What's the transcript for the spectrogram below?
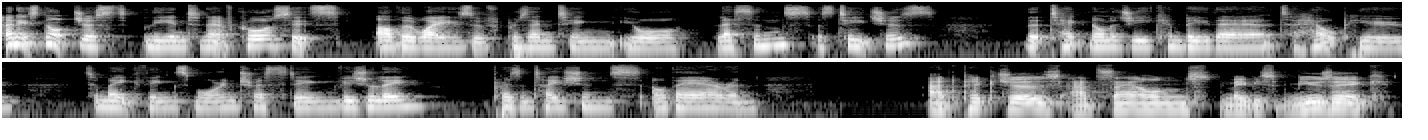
And it's not just the internet, of course, it's other ways of presenting your lessons as teachers, that technology can be there to help you to make things more interesting visually. Presentations are there and add pictures, add sounds, maybe some music.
